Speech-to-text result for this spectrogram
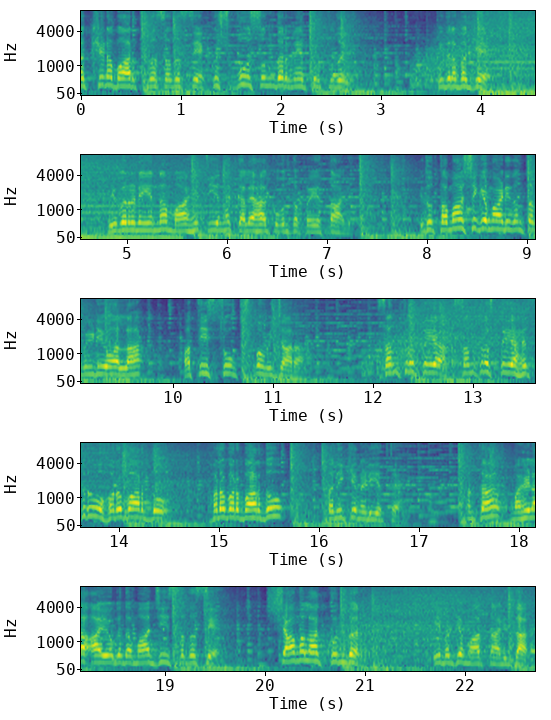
ದಕ್ಷಿಣ ಭಾರತದ ಸದಸ್ಯೆ ಖುಷ್ಬೂ ಸುಂದರ್ ನೇತೃತ್ವದಲ್ಲಿ ಇದರ ಬಗ್ಗೆ ವಿವರಣೆಯನ್ನ, ಮಾಹಿತಿಯನ್ನ ಕಲೆ ಹಾಕುವಂತ ಪ್ರಯತ್ನ ಆಗಿದೆ. ಇದು ತಮಾಷೆಗೆ ಮಾಡಿದಂಥ ವಿಡಿಯೋ ಅಲ್ಲ ಅತಿ ಸೂಕ್ಷ್ಮ ವಿಚಾರ. ಸಂತ್ರತೆಯ, ಸಂತ್ರಸ್ತೆಯ ಹೆಸರು ಹೊರಬಾರ್ದು, ಹೊರಬರಬಾರ್ದು ತನಿಖೆ ನಡೆಯುತ್ತೆ. ಅಂತ ಮಹಿಳಾ ಆಯೋಗದ ಮಾಜಿ ಸದಸ್ಯೆ ಶ್ಯಾಮಲಾ ಕುಂದರ್ ಈ ಬಗ್ಗೆ ಮಾತನಾಡಿದ್ದಾರೆ.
